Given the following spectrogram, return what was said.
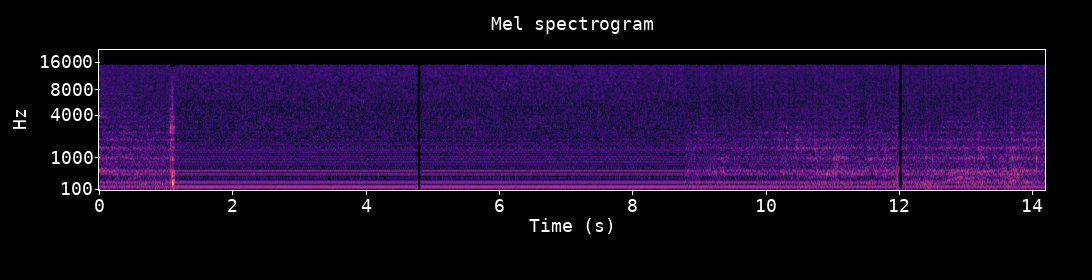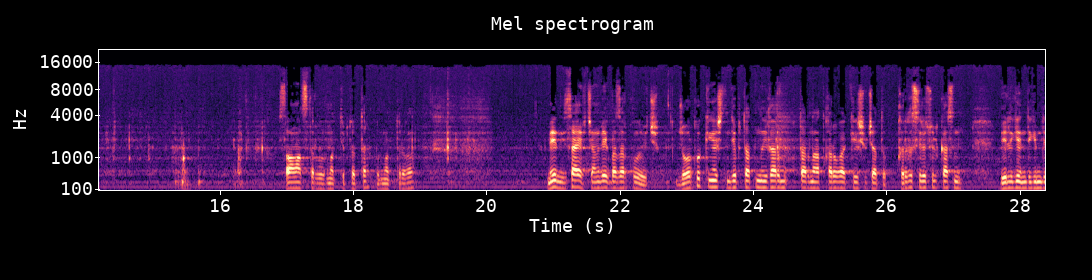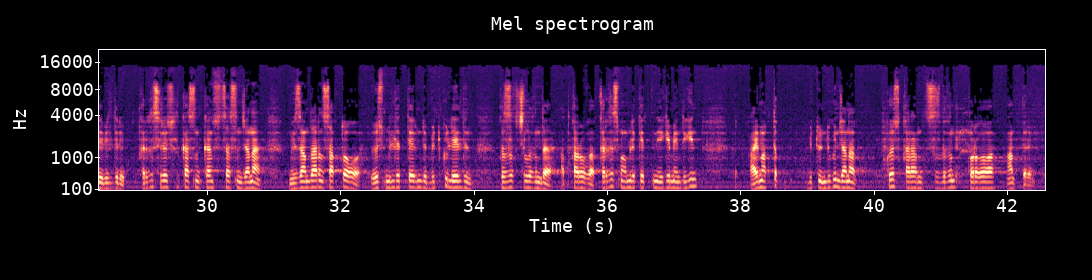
саламатсыздарбы урматтуу депутаттар урматтуу мен исаев жаныбек базаркулович жогорку кеңештин депутатынын ыйгарым укуктарын аткарууга киришип жатып кыргыз республикасынын берилгендигимди билдирип кыргыз республикасынын конституциясын жана мыйзамдарын сактоого өз милдеттеримди бүткүл элдин кызыкчылыгында аткарууга кыргыз мамлекетинин эгемендигин аймактык бүтүндүгүн жана көз карандысыздыгын коргоого ант берем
